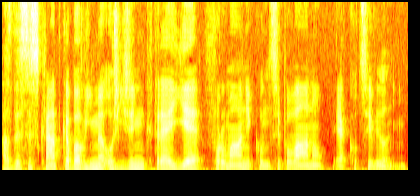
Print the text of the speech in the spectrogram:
A zde se zkrátka bavíme o řízení, které je formálně koncipováno jako civilní.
